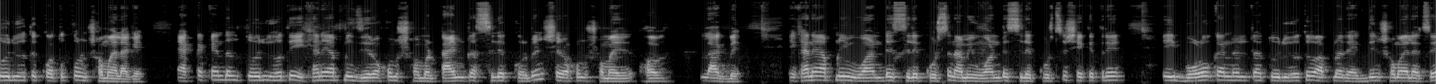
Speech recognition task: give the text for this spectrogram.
তৈরি হতে কতক্ষণ সময় লাগে? একটা ক্যান্ডেল তৈরি হতে এখানে আপনি যেরকম সময় টাইমটা সিলেক্ট করবেন, সেরকম সময় লাগবে। এখানে আপনি ওয়ান ডে সিলেক্ট করছেন, আমি ওয়ান ডে সিলেক্ট করছি, সেক্ষেত্রে এই বড় ক্যান্ডেলটা তৈরি হতেও আপনার একদিন সময় লাগছে।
